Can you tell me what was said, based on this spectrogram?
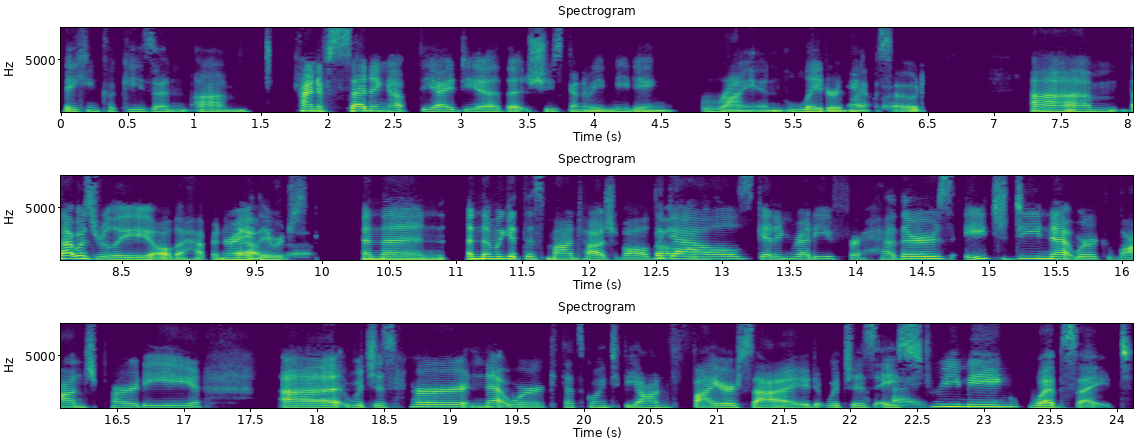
baking cookies and um kind of setting up the idea that she's going to be meeting Ryan later in the episode. Um, that was really all that happened, right? they were just, and then, and then we get this montage of all the oh. gals getting ready for Heather's HD network launch party, uh, which is her network that's going to be on Fireside, which is okay. a streaming website.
